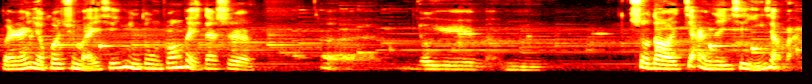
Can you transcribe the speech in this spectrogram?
本人也会去买一些运动装备，但是呃，由于嗯受到家人的一些影响吧，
